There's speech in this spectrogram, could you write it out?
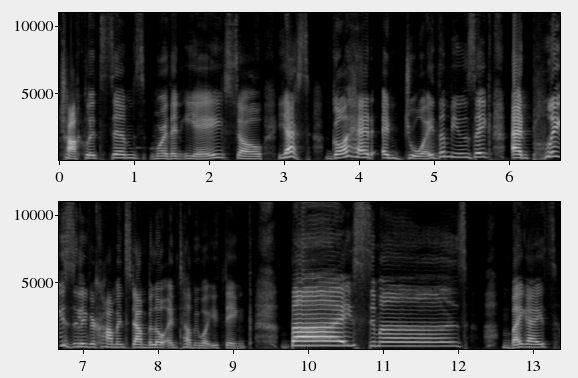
chocolate sims more than EA. So, yes, go ahead, enjoy the music, and please leave your comments down below and tell me what you think. Bye, Simmers. Bye, guys.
